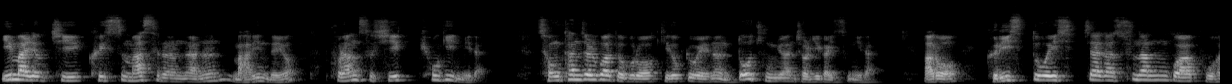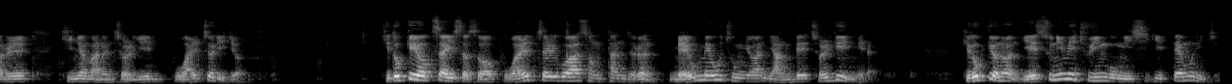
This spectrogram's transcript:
이 말 역시 크리스마스라는 말인데요. 프랑스식 표기입니다. 성탄절과 더불어 기독교에는 또 중요한 절기가 있습니다. 바로 그리스도의 십자가 순환과 부활을 기념하는 절기인 부활절이죠. 기독교 역사에 있어서 부활절과 성탄절은 매우 매우 중요한 양대 절기입니다. 기독교는 예수님이 주인공이시기 때문이죠.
